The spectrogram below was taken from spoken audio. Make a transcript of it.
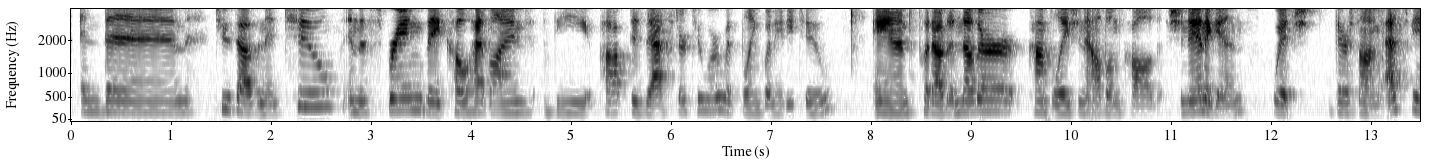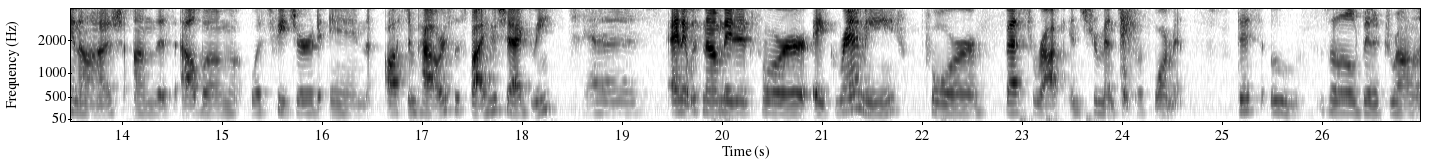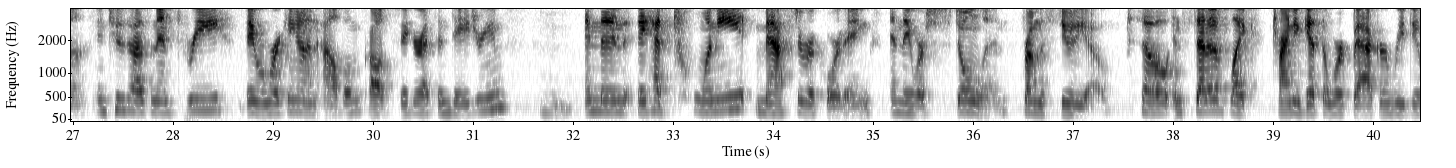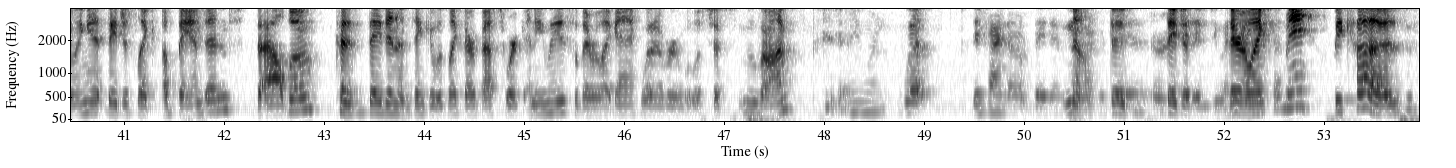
And then 2002, in the spring, they co headlined the Pop Disaster Tour with Blink 182 and put out another compilation album called Shenanigans, which their song Espionage on this album was featured in Austin Powers, The Spy Who Shagged Me Yes. and it was nominated for a Grammy for Best Rock Instrumental Performance. This, ooh, is a little bit of drama. In 2003, they were working on an album called Cigarettes and Daydreams, Mm. and then they had 20 master recordings and they were stolen from the studio. So instead of like trying to get the work back or redoing it, they just like abandoned the album because they didn't think it was like their best work anyway. So they were like, eh, whatever, well, let's just move on. Did anyone what? They find out they didn't. No, find out who they- did it, they just do they're like meh because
